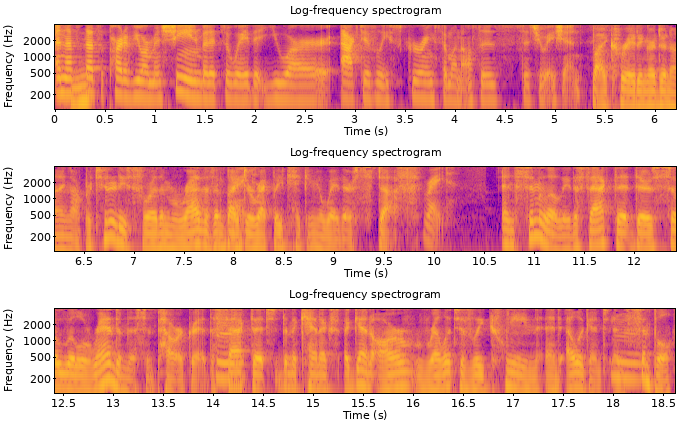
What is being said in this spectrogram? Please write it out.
and that's that's a part of your machine, but it's a way that you are actively screwing someone else's situation. By creating or denying opportunities for them rather than by Right. directly taking away their stuff. Right. And similarly, the fact that there's so little randomness in Power Grid, the Mm. fact that the mechanics, again, are relatively clean and elegant and simple,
